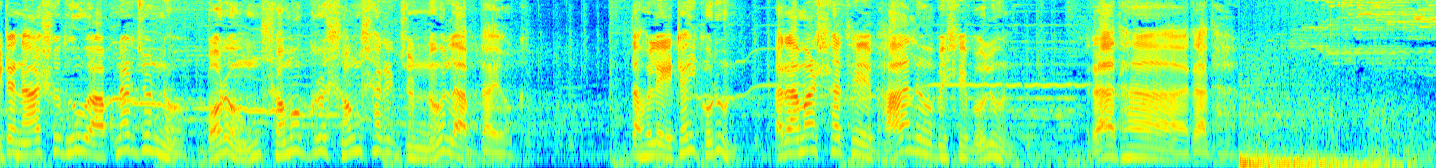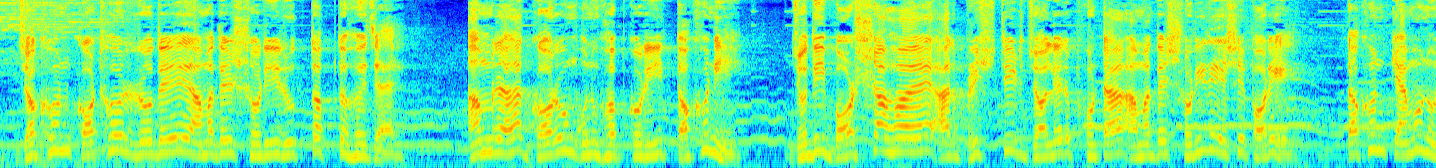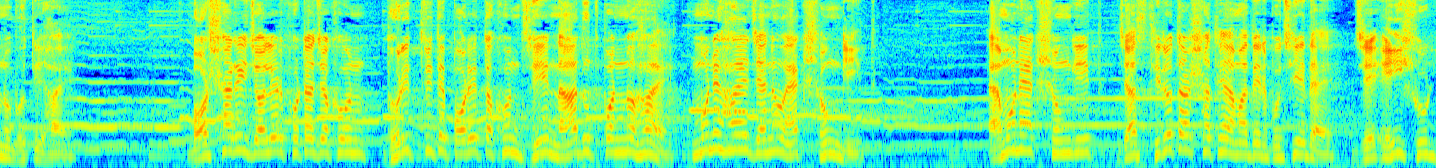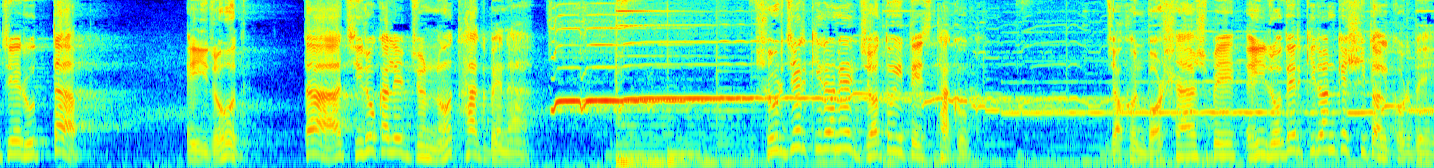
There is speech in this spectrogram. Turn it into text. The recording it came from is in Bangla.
এটা না শুধু আপনার জন্য, বরং সমগ্র সংসারের জন্য লাভদায়ক। তাহলে এটাই করুন, আর আমার সাথে ভালোবেসে বলুন, রাধা রাধা। যখন কঠোর রোদে আমাদের শরীর উত্তপ্ত হয়ে যায়, আমরা গরম অনুভব করি তখনই, যদি বর্ষা হয় আর বৃষ্টির জলের ফোঁটা আমাদের শরীরে এসে পড়ে, তখন কেমন অনুভূতি হয়? বর্ষার এই জলের ফোঁটা যখন ধরিত্রীতে পড়ে, তখন যে নাদ উৎপন্ন হয়, মনে হয় যেন এক সংগীত। এমন এক সংগীত যা স্থিরতার সাথে আমাদের বুঝিয়ে দেয় যে এই সূর্যের উত্তাপ, এই রোদ, তা চিরকালের জন্য থাকবে না। সূর্যের কিরণের যতই তেজ থাকুক, যখন বর্ষা আসবে, এই রোদের কিরণকে শীতল করবে।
